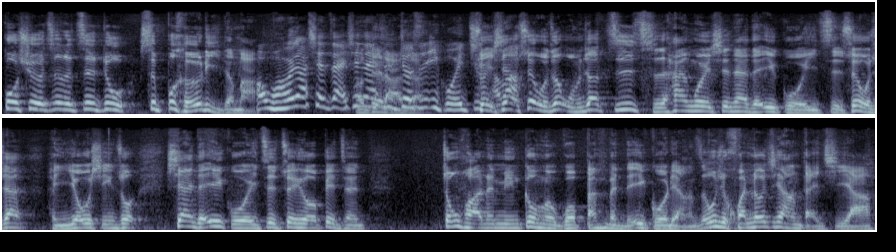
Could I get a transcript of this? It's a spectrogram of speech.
过去的这个制度是不合理的嘛。我们回到现在，现在是就是一国一制，所以现在，所以我说我们就要支持捍卫现在的一国一制。所以我现在很忧心，说现在的一国一制最后变成中华人民共和国版本的一国两制，我就还都这样歹气啊。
